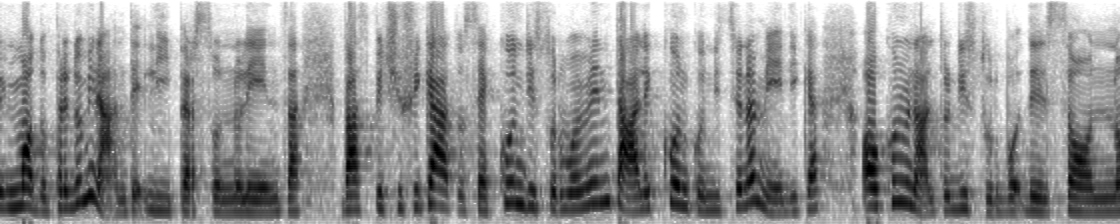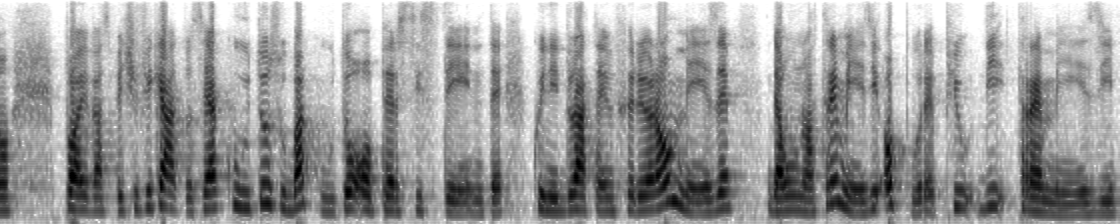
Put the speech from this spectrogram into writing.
in modo predominante l'ipersonnolenza sonnolenza. Va specificato se è con disturbo mentale, con condizione medica o con un altro disturbo del sonno. Poi va specificato se è acuto, subacuto o persistente, quindi durata inferiore a un mese, da 1 a 3 mesi oppure più di 3 mesi.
